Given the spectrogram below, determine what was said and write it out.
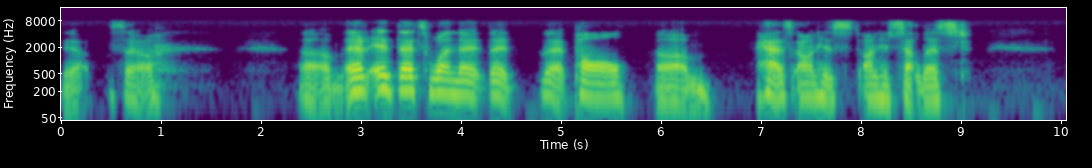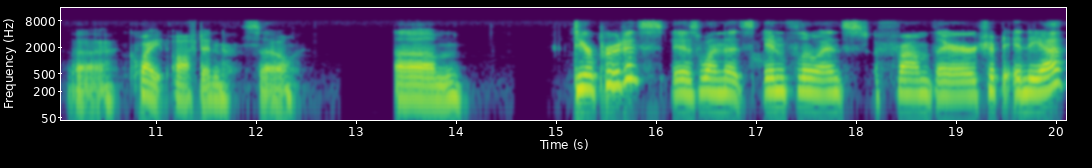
yeah. So, um, and it that's one that that that Paul um has on his on his set list uh quite often. So, um, Dear Prudence is one that's influenced from their trip to India.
